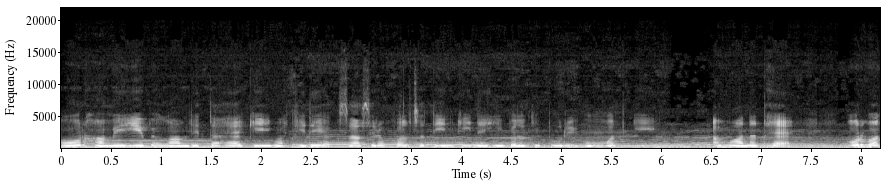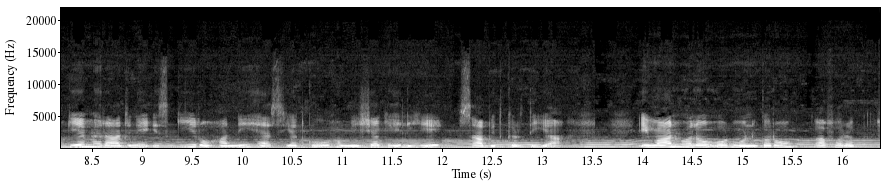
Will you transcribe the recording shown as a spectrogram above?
اور ہمیں یہ پیغام دیتا ہے کہ مسجد اقسا صرف فلسطین کی نہیں بلکہ پوری امت کی امانت ہے۔ اور واقعہ مہراج نے اس کی روحانی حیثیت کو ہمیشہ کے لیے ثابت کر دیا۔ ایمان والوں اور منکروں کا فرق۔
